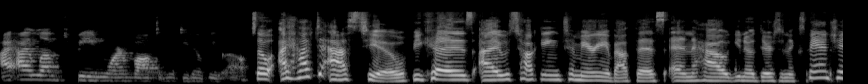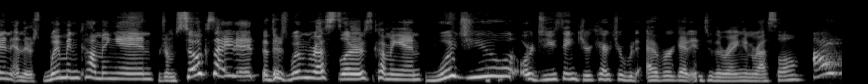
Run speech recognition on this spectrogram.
I, I loved being more involved in the DWL. So I have to ask too, because I was talking to Mary about this and how, you know, there's an expansion and there's women coming in, which I'm so excited that there's women wrestlers coming in. Would you, or do you think your character would ever get into the ring and wrestle? I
